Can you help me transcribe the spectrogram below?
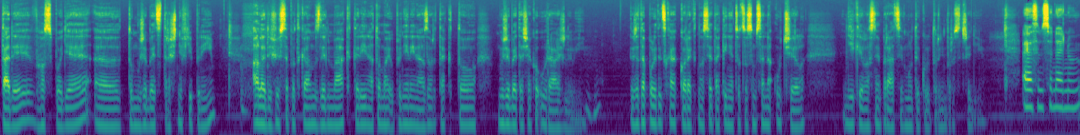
tady v hospodě eh, to může být strašně vtipný, ale když už se potkám s lidmi, kteří na to mají úplně jiný názor, tak to může být až jako urážlivý. Mm-hmm. Takže ta politická korektnost je taky něco, co jsem se naučil díky vlastně práci v multikulturním prostředí. A já jsem se na jednom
